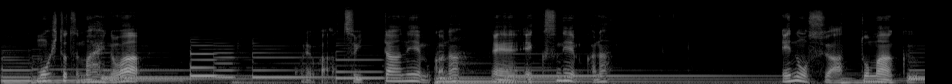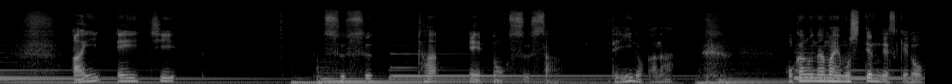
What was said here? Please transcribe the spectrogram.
もう一つ前のはこれは Twitter ネームかな、えー、X ネームかな？エノスアットマーク IH ススタエノスさんでいいのかな？他の名前も知ってるんですけど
